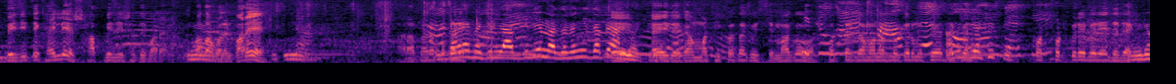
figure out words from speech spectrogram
বেজিতে খাইলে সাপ বেজির সাথে পারে না। কথা বলেন পারে? না। আর আপনারা তো গাড়ি ভেতর লাভ দিলে মাঝে ভেঙে যাবে আর এই- দেখ আম্মা ঠিক কথা কইছে। মাগো সত্যের জামানার লোকের মুখে দেখবেন ফটফট করে বেরিয়ে দেখ। এই যে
